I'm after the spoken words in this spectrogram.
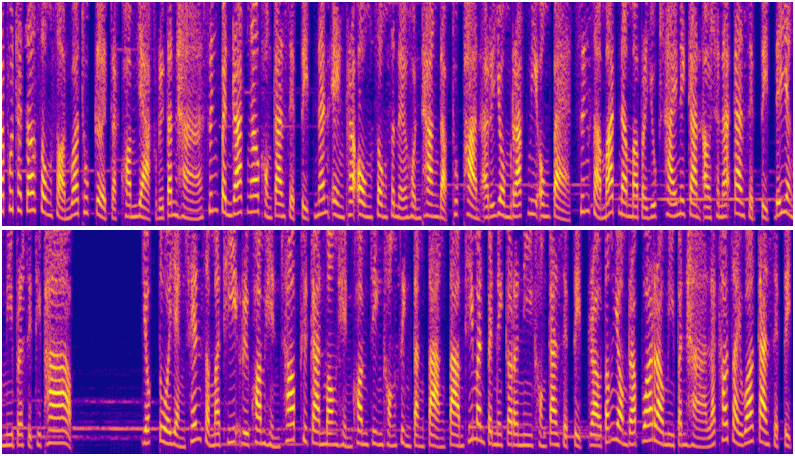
ระพุทธเจ้าทรงสอนว่าทุกเกิดจากความอยากหรือตัณหา ซึ่งเป็นรากเหง้าของการเสพติดนั่นเองพระองค์ทรงเสนอหนทางดับทุกข์ผ่านอริยมรักมีองค์ 8 ซึ่งสามารถนำมาประยุกต์ใช้ในการเอาชนะการเสพติดได้อย่างมีประสิทธิภาพ ยกตัวอย่างเช่น สมาธิหรือความเห็นชอบคือการมองเห็นความจริงของสิ่งต่างๆ ตามที่มันเป็นในกรณีของการเสพติด เราต้องยอมรับว่าเรามีปัญหาและเข้าใจว่าการเสพติด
